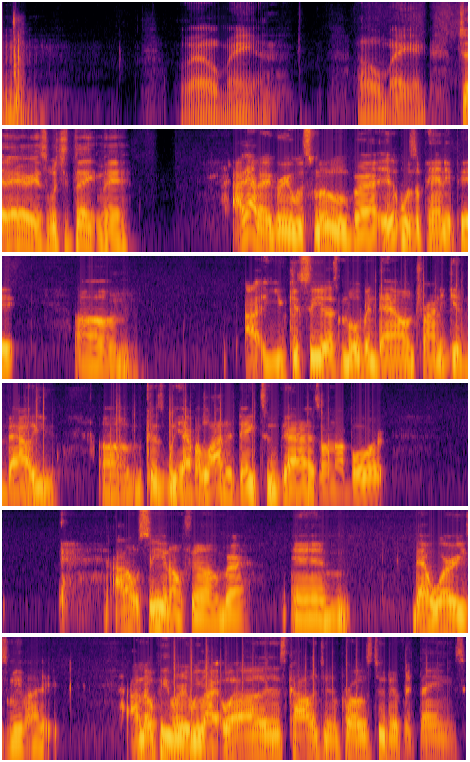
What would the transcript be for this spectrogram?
Hmm. Well, man. Oh man, Jadarius, what you think, man? I gotta agree with Smooth, bro. It was a panic pick. Um, mm. I, you could see us moving down, trying to get value um, because we have a lot of day two guys on our board. I don't see it on film, bro, and that worries me. Like, I know people will be like, "Well, it's college and pros, two different things."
